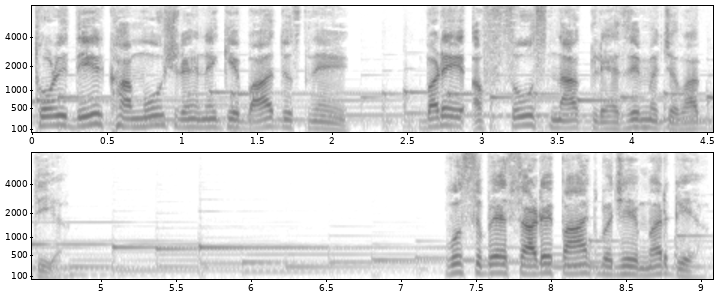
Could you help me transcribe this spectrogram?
थोड़ी देर खामोश रहने के बाद उसने बड़े अफसोसनाक लहजे में जवाब दिया। वो सुबह साढ़े पाँच बजे मर गया।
